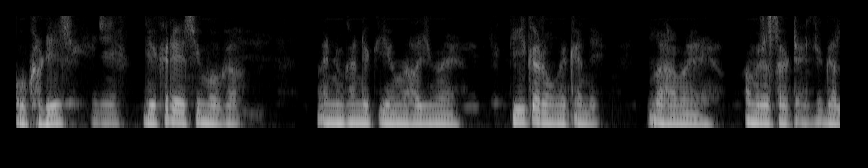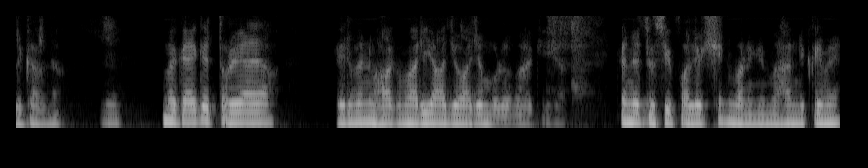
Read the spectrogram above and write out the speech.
ਉਹ ਖੜੇ ਸੀ। ਜੀ। ਦੇਖ ਰਹੇ ਸੀ ਮੌਕਾ। ਮੈਨੂੰ ਕਹਿੰਦੇ ਕੀ ਮੈਂ ਹਾਜੀ ਮੈਂ ਕੀ ਕਰੋਗੇ ਕਹਿੰਦੇ। ਮੈਂ ਮੈਂ ਅੰਮ੍ਰਿਤਸਰ ਟੈਲ ਗੱਲ ਕਰਦਾ। ਜੀ। ਮੈਂ ਕਹਿ ਕੇ ਤੁਰਿਆ ਆ ਫਿਰ ਮੈਨੂੰ ਹਾਕ ਮਾਰੀ ਆ ਜਾਓ ਆ ਜਾਓ ਮੁੜੋ ਮੈਂ ਕੀ ਗੱਲ ਕਹਿੰਦੇ ਤੁਸੀਂ ਪੋਲੀਟੀਸ਼ੀਅਨ ਬਣ ਗਏ। ਮੈਂ ਕਿਵੇਂ?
